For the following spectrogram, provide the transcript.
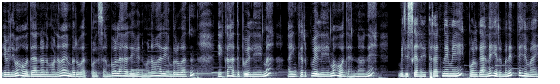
එවෙලෙම හෝදන්න ඕන මොනව ඇඹරුවත් පොල් සම්බෝල හරි වෙන මොනව හරි ඇඹරුවත් ඒක හදපු වෙලේම අයින් කරපු වෙලේම හෝදන්න ඕනේ. මිරිස් කල විතරක් නෙමෙයි පොල් ගාන හිරමනෙත් එහෙමයි.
